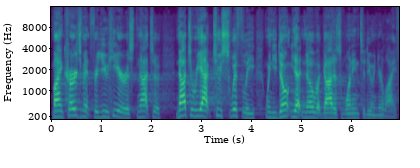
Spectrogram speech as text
My encouragement for you here is not to, not to react too swiftly when you don't yet know what God is wanting to do in your life.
